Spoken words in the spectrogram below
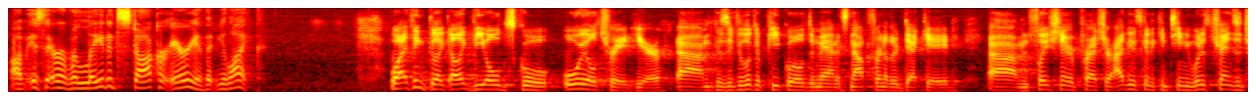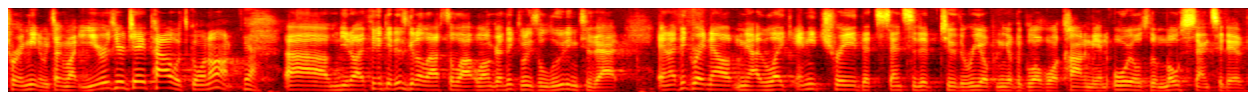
Uh, is there a related stock or area that you like? Well, I think like I like the old school oil trade here um, because if you look at peak oil demand, it's not for another decade. Um, inflationary pressure, I think it's going to continue. What does transitory mean? Are we talking about years here, Jay Powell? What's going on? Yeah. Um, you know, I think it is going to last a lot longer. I think he's alluding to that, and I think right now, I mean, I like any trade that's sensitive to the reopening of the global economy, and oil's the most sensitive.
